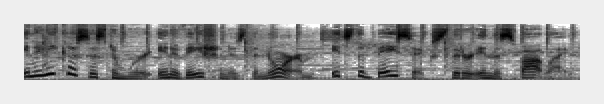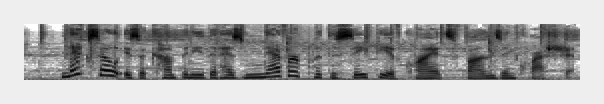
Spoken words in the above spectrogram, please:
In an ecosystem where innovation is the norm, it's the basics that are in the spotlight. Nexo is a company that has never put the safety of clients' funds in question.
